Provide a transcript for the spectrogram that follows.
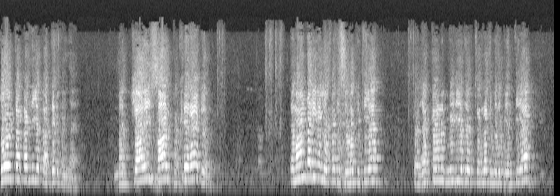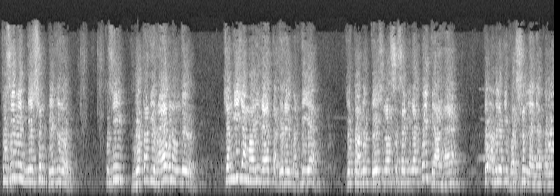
ਦੋ ਇੱਟਾਂ ਕੱਢ ਲਈਏ ਘਰ ਡਿੱਗ ਪੈਂਦਾ ਮੈਂ 40 ਸਾਲ ਭੁੱਖੇ ਰਹਿ ਕੇ ਇਮਾਨਦਾਰੀ ਨਾਲ ਲੋਕਾਂ ਦੀ ਸੇਵਾ ਕੀਤੀ ਹੈ ਤੇ ਇਲੈਕਟ੍ਰੋਨਿਕ ਮੀਡੀਆ ਦੇ ਚਰਨਾਂ 'ਚ ਮੇਰੀ ਬੇਨਤੀ ਹੈ, ਤੁਸੀਂ ਵੀ ਨੇਸ਼ਨ ਬਿਲਡਰ ਹੋ, ਤੁਸੀਂ ਲੋਕਾਂ ਦੀ ਰਾਏ ਬਣਾਉਂਦੇ ਹੋ, ਚੰਗੀ ਜਾਂ ਮਾੜੀ ਰਾਏ ਤੁਹਾਡੇ ਰਾਹੀਂ ਬਣਦੀ ਹੈ, ਜੇ ਤੁਹਾਨੂੰ ਦੇਸ਼ ਨਾਲ ਸੋਸਾਇਟੀ ਨਾਲ ਕੋਈ ਪਿਆਰ ਹੈ, ਤੇ ਅਗਲੇ ਦੀ ਵਰਸ਼ਨ ਲੈ ਲਿਆ ਕਰੋ,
